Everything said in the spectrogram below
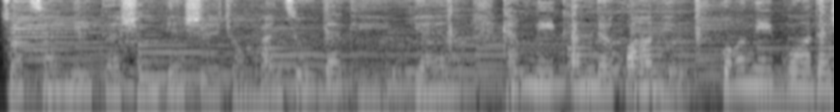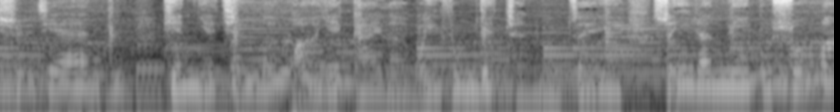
坐在你的身边是种满足的体验，看你看的画面，过你过的时间。天也晴了，花也开了，微风也沉醉。虽然你不说话，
